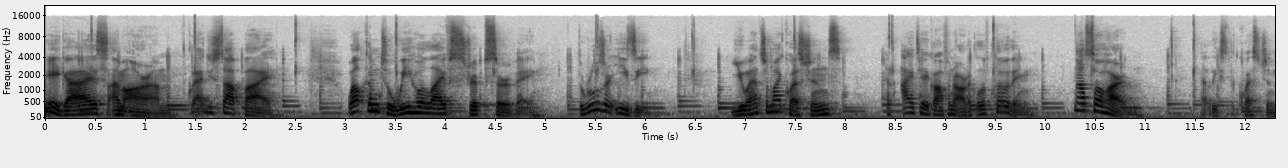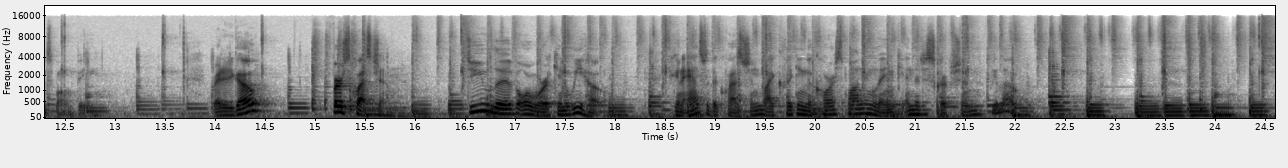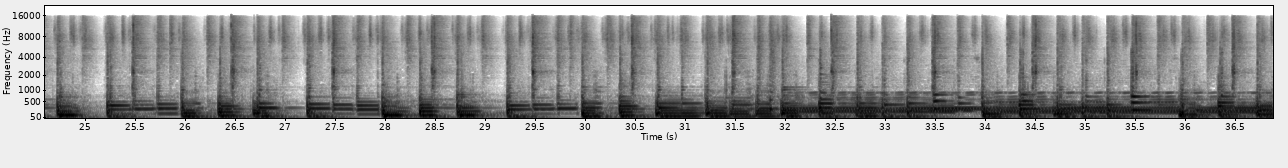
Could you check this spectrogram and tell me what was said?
Hey guys, I'm Aram. Glad you stopped by. Welcome to WeHo Life Strip Survey. The rules are easy. You answer my questions, and I take off an article of clothing. Not so hard. At least the questions won't be. Ready to go? First question Do you live or work in WeHo? You can answer the question by clicking the corresponding link in the description below.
